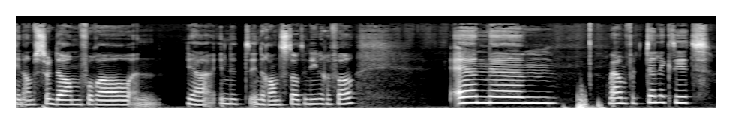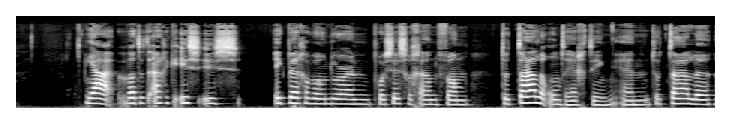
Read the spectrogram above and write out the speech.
in Amsterdam vooral. En ja, in, het, in de Randstad in ieder geval. En um, waarom vertel ik dit? Ja, wat het eigenlijk is, is. Ik ben gewoon door een proces gegaan van totale onthechting en totale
